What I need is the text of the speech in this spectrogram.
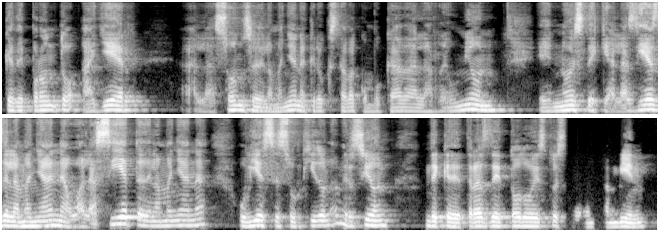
que de pronto ayer a las 11 de la mañana, creo que estaba convocada a la reunión, eh, no es de que a las 10 de la mañana o a las 7 de la mañana hubiese surgido la versión de que detrás de todo esto estaban también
